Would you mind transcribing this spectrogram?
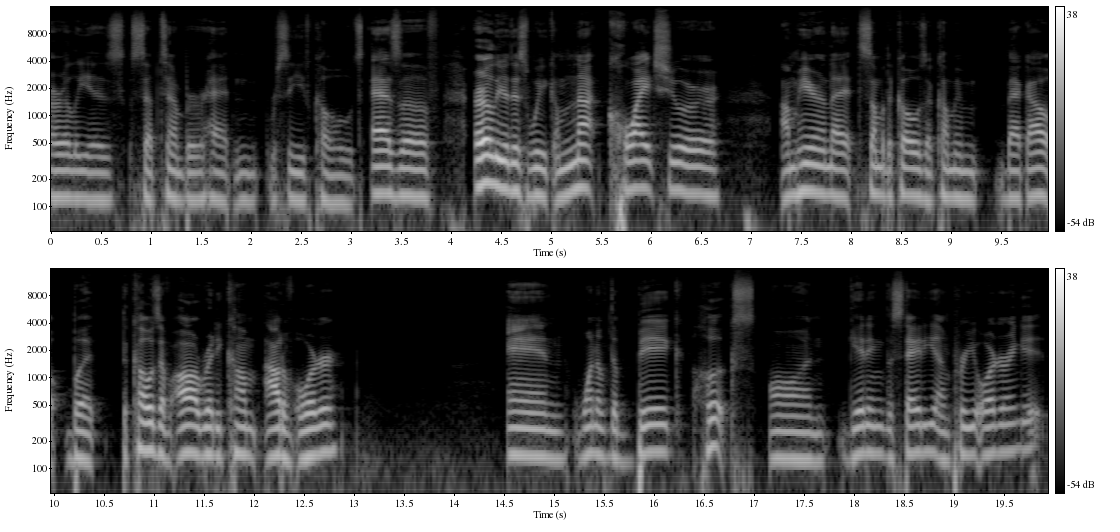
early as September hadn't received codes as of earlier this week. I'm not quite sure. I'm hearing that some of the codes are coming back out, but the codes have already come out of order. And one of the big hooks on getting the Stadia and pre-ordering it,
